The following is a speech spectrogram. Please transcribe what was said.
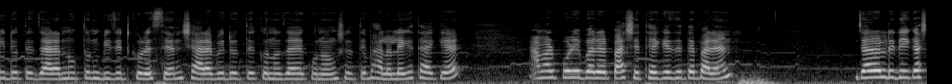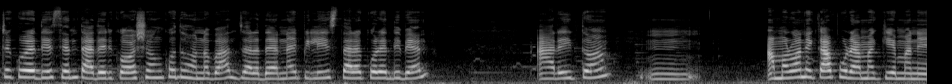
ভিডিওতে যারা নতুন ভিজিট করেছেন, সারা ভিডিওতে কোনো জায়গায় কোনো অংশ অংশতে ভালো লেগে থাকে, আমার পরিবারের পাশে থেকে যেতে পারেন। যারা অলরেডি কাজটা করে দিয়েছেন, তাদেরকে অসংখ্য ধন্যবাদ। যারা দেন নাই প্লিজ তারা করে দিবেন। আর এই তো আমার অনেক কাপড় আমাকে মানে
